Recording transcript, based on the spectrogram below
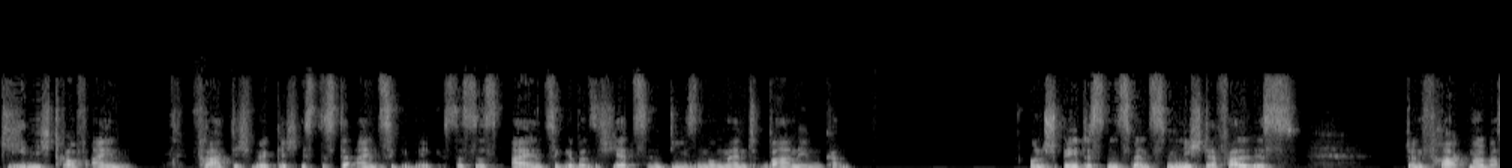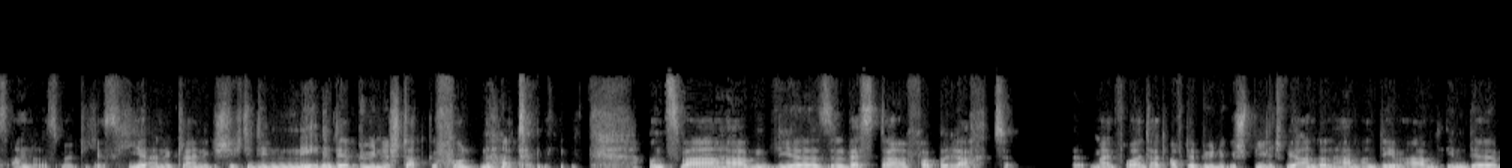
geh nicht drauf ein. Frag dich wirklich, ist das der einzige Weg? Ist das das einzige, was ich jetzt in diesem Moment wahrnehmen kann? Und spätestens, wenn es nicht der Fall ist, dann frag mal, was anderes möglich ist. Hier eine kleine Geschichte, die neben der Bühne stattgefunden hat. Und zwar haben wir Silvester verbracht mein Freund hat auf der Bühne gespielt. Wir anderen haben an dem Abend in, der,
